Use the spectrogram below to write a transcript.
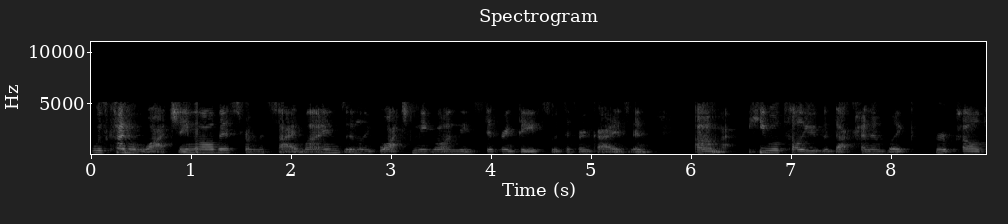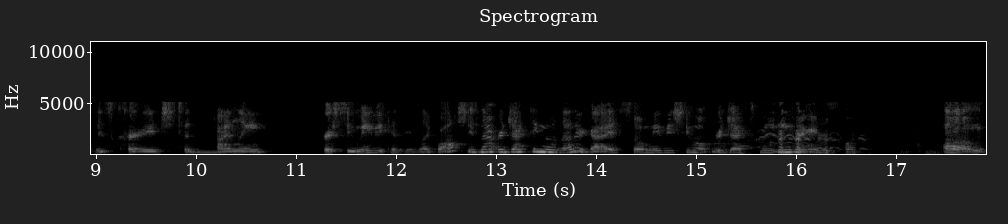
was kind of watching all this from the sidelines and like watching me go on these different dates with different guys and um he will tell you that that kind of like propelled his courage to Mhm. finally pursue me because he's like well she's not rejecting those other guys so maybe she won't reject me either So, um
